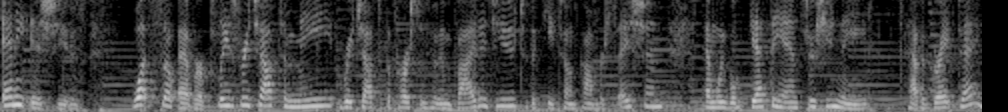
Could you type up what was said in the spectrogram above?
any issues, whatsoever, please reach out to me, reach out to the person who invited you to the ketone conversation, and we will get the answers you need. Have a great day.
